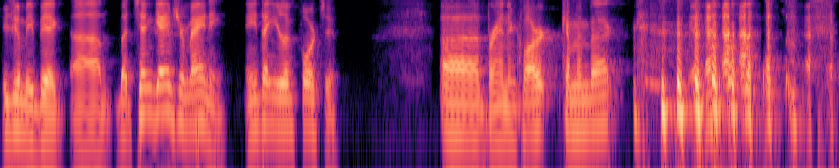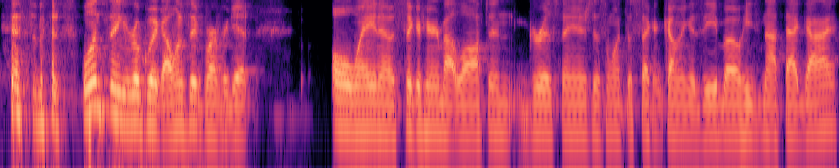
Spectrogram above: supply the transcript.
he's going to be big. Um, but ten games remaining. Anything you're looking forward to? Uh, Brandon Clarke coming back. that's, about one thing, real quick. I want to say before I forget. Old Wayno, sick of hearing about Lofton. Grizz fans just want the second coming of Z-Bo. He's not that guy.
